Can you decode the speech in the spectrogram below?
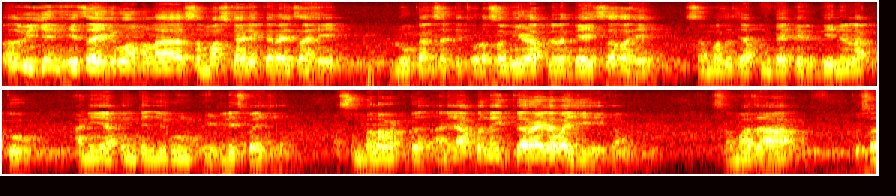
माझं विजन हेच आहे की बाबा मला समाजकार्य करायचं आहे. लोकांसाठी थोडासा वेळ आपल्याला द्यायचाच आहे. समाजाचे आपण काहीतरी देणं लागतो आणि आपण त्यांचे ऋण फेडलेच पाहिजे असं मला वाटतं. आणि आपणही करायला पाहिजे हे काम. समाज हा कसा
